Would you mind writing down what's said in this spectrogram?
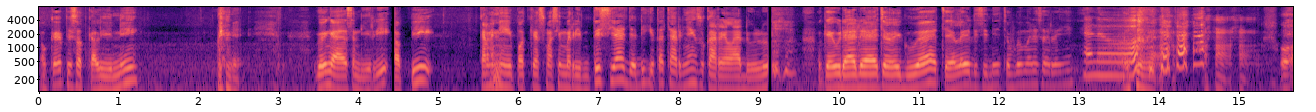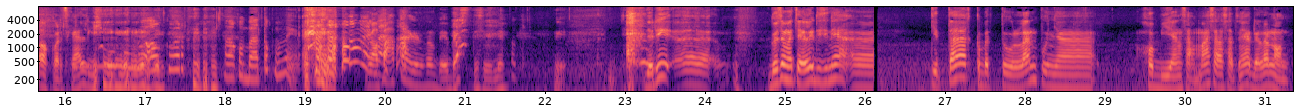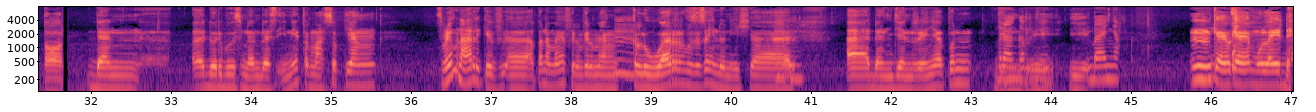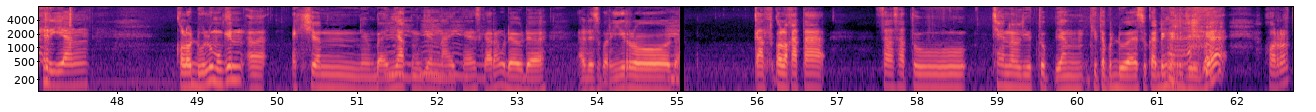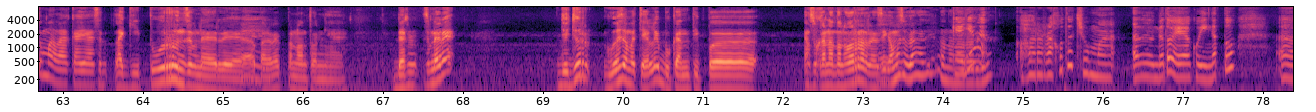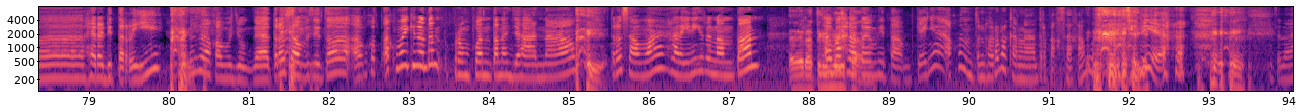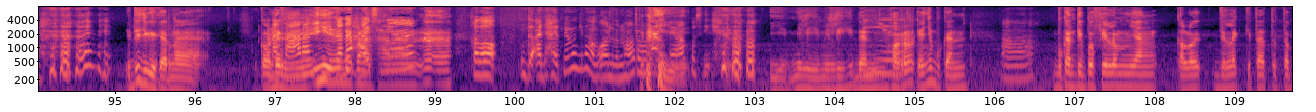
Oke, episode kali ini gue nggak sendiri, tapi karena nih podcast masih merintis ya, jadi kita carinya yang suka rela dulu. Oke, udah ada cewek gue, Cele di sini. Coba mana suaranya? Halo. oh, awkward sekali. Gue awkward. Kalau aku batuk nggak? Gak apa-apa, gitu, bebas di sini. Jadi eh, gue sama Cele di sini eh, kita kebetulan punya hobi yang sama, salah satunya adalah nonton. Dan eh, 2019 ini termasuk yang sebenarnya menarik ya eh, apa namanya film-film yang Hmm. keluar khususnya Indonesia Eh, dan genrenya pun Beragam genre. sih. Iya. Banyak. Hmm, kayak kayak mulai dari yang kalau dulu mungkin eh, action yang banyak Hmm, mungkin naiknya sekarang udah udah ada superhero dan kat- kalau kata salah satu channel YouTube yang kita berdua suka denger juga horor tuh malah kayak lagi turun sebenarnya apa namanya penontonnya dan sebenarnya jujur gue sama Cele bukan tipe yang suka nonton horor ya sih kamu suka gak sih nonton horor gitu horor aku tuh cuma eh, nggak tahu ya. Aku inget tuh eh Hereditary. Terus sama kamu juga. Terus habis itu aku aku lagi nonton Perempuan Tanah Jahanam. Iya. Terus sama hari ini kita nonton Eh, Ratu Ilmu apa Hitam. Ratu Ilmu Hitam. Kayaknya aku nonton horor karena terpaksa kamu. Jadi ya. Itulah. itu juga karena kalau dari sih, iya karena dia penasaran. Kalau nggak ada hype memang kita nggak mau nonton horor. Iya. Kayak aku sih. iya milih-milih dan Iya. horor kayaknya bukan Eh, bukan tipe film yang kalau jelek kita tetap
